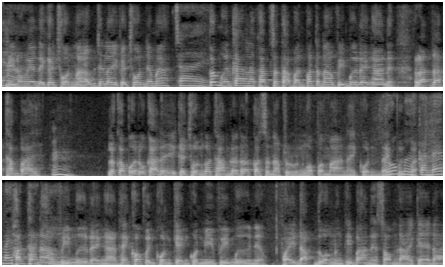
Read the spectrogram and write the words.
ค่ะ มีโรงเรียนเอกชนมหาวิทยาลัยเอกชนใช่ไหมใช่ก็เหมือนกันแหละครับสถาบันพัฒนาฝีมือแรงงานเนี่ยรัฐรัฐทำไป อืม แล้วก็เปิดโอกาสให้เอกชนก็ทำแล้วรัฐก็สนับสนุนงบประมาณให้คนได้ร่วมฝึกมือกันได้ไหมพัฒนาเป็นภาคี ฝีมือแรงงาน ให้เขาเป็นคนเก่งคนมีฝีมือเนี่ยไฟดับดวงหนึ่งที่บ้านเนี่ยซ่อมได้แก้ได้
